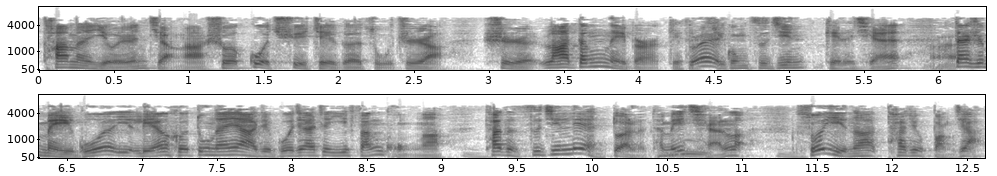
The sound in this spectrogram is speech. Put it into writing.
他们有人讲啊，说过去这个组织啊是拉登那边给他提供资金，给他钱哎，但是美国联合东南亚这国家这一反恐啊，他的资金链断了，他没钱了，所以呢他就绑架，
